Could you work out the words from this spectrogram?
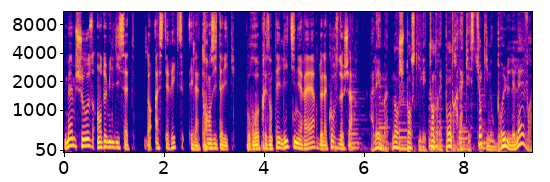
Même chose en 2017, dans Astérix et la Transitalique, pour représenter l'itinéraire de la course de chars. Allez, maintenant je pense qu'il est temps de répondre à la question qui nous brûle les lèvres.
